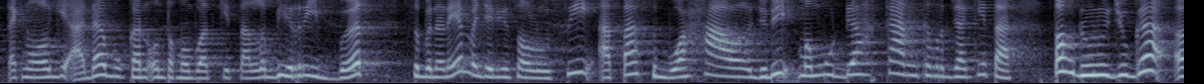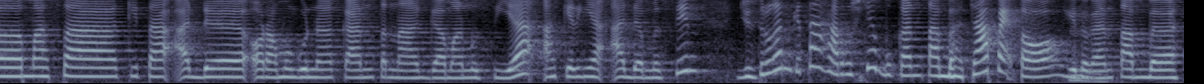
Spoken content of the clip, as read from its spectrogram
Teknologi ada bukan untuk membuat kita lebih ribet, sebenarnya menjadi solusi atas sebuah hal. Jadi memudahkan kerja kita. Toh dulu juga uh, masa kita ada orang menggunakan tenaga manusia, akhirnya ada mesin justru kan kita harusnya bukan tambah capek toh gitu kan. Tambah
